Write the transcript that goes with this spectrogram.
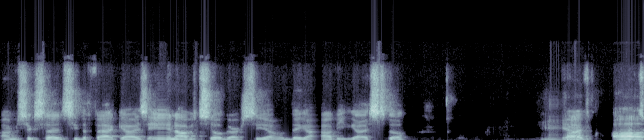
I'm just excited to see the fat guys and Avisail Garcia. I'm a big Avi guy still. Yeah. Five, Uh,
